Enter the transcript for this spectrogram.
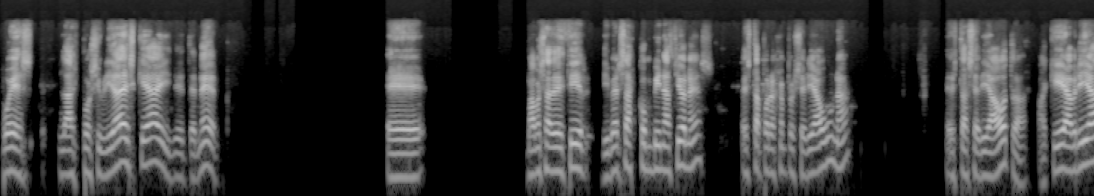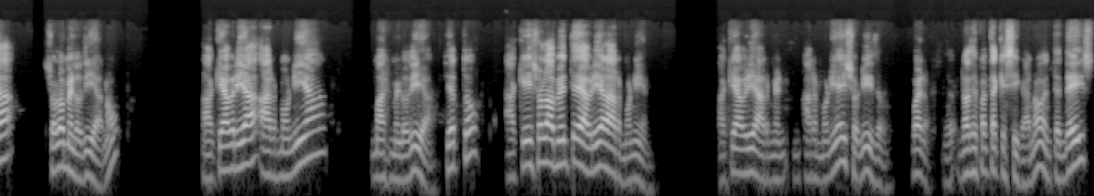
pues las posibilidades que hay de tener, eh, vamos a decir, diversas combinaciones, esta por ejemplo sería una, esta sería otra. Aquí habría solo melodía, ¿no? Aquí habría armonía más melodía, ¿cierto? Aquí solamente habría la armonía. Aquí habría armonía y sonido. Bueno, no hace falta que siga, ¿no? ¿Entendéis?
